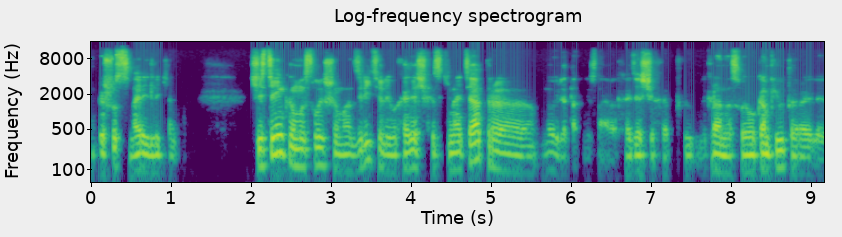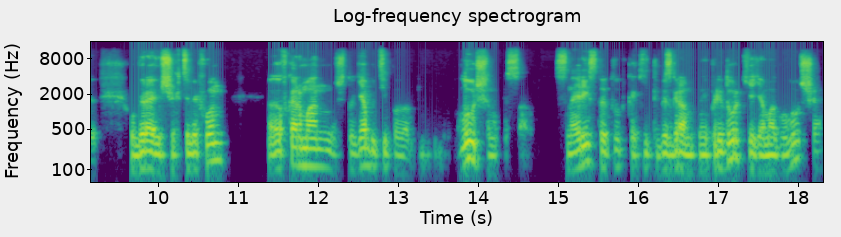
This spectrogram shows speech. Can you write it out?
напишу сценарий для кино. Частенько мы слышим от зрителей, выходящих из кинотеатра, ну или там, не знаю, отходящих от экрана своего компьютера или убирающих телефон э, в карман, что я бы типа лучше написал. Сценаристы тут какие-то безграмотные придурки, я могу лучше.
